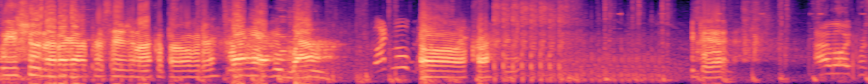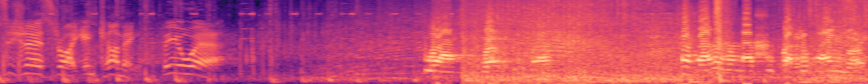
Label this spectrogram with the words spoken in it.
Who you shooting at? I got a precision I could throw over there. Right here, he's down. Got movement. Oh, okay. You did. Allied precision airstrike incoming. Be aware. Yeah, well, well. Another one that's too far behind us.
